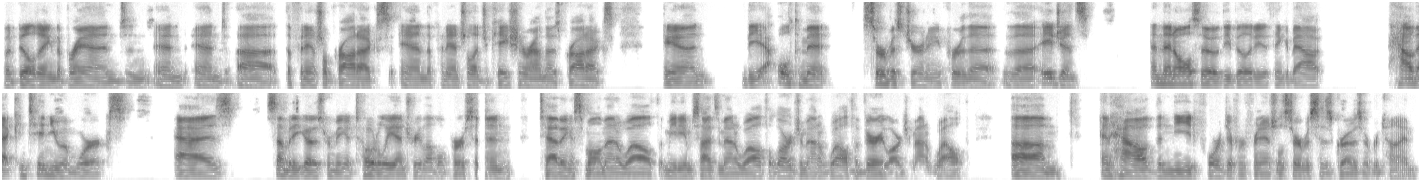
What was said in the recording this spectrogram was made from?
but building the brand and and and uh, the financial products and the financial education around those products. And the ultimate service journey for the the agents and then also the ability to think about how that continuum works as somebody goes from being a totally entry level person to having a small amount of wealth, a medium sized amount of wealth, a large amount of wealth, a very large amount of wealth, um, and how the need for different financial services grows over time.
